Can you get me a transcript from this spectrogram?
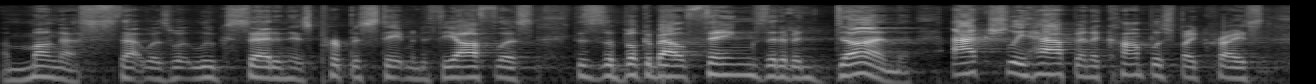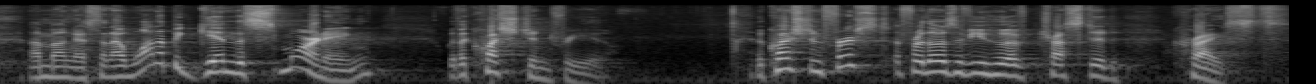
Among Us. That was what Luke said in his purpose statement to Theophilus. This is a book about things that have been done, actually happened, accomplished by Christ among us. And I want to begin this morning with a question for you. A question first for those of you who have trusted Christ.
